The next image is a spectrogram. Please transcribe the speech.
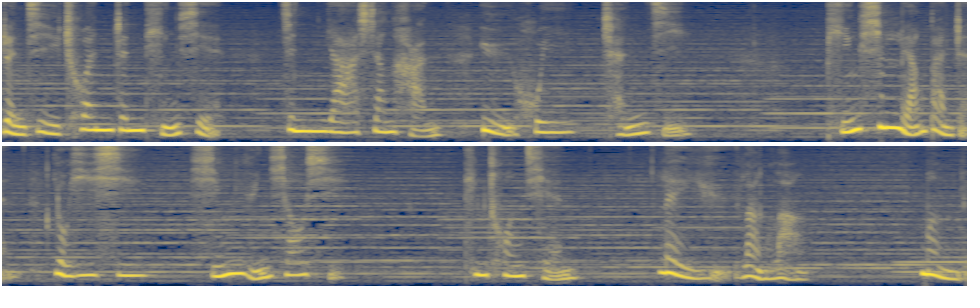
忍记穿针停谢，金鸦相寒，玉辉沉寂。凭心凉半枕，又依稀行云消息。听窗前泪雨浪浪，梦里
